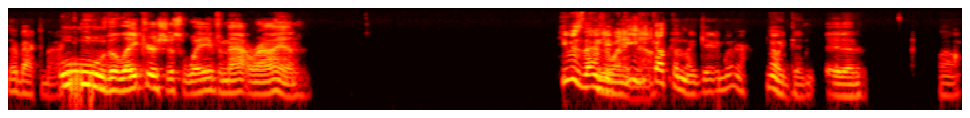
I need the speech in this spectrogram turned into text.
They're back to back. Ooh, the Lakers just waived Matt Ryan. He was the They're MVP. winning He now. got them the game winner. No, he didn't. They did. Wow.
